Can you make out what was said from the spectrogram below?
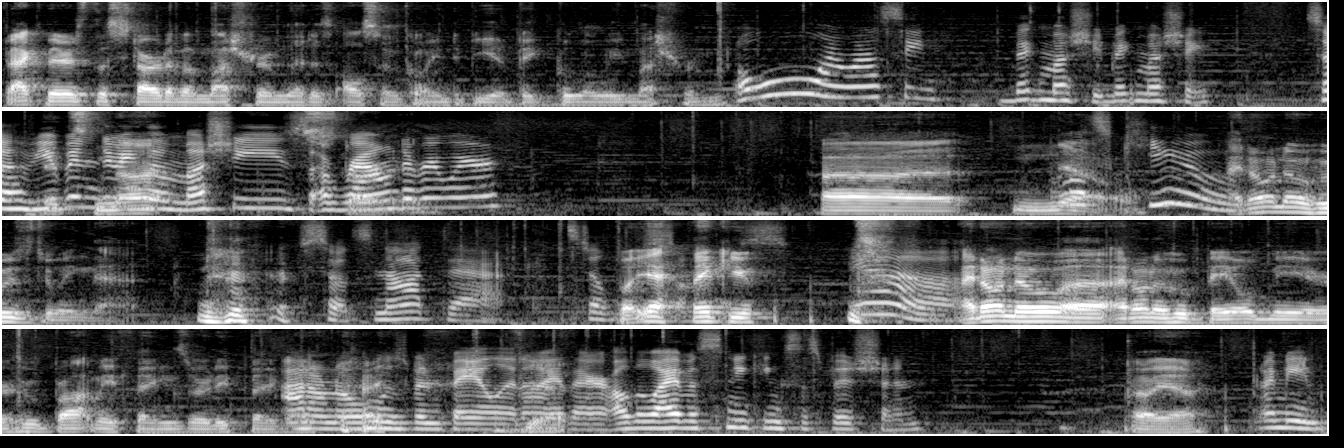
Back there's the start of a mushroom that is also going to be a big glowy mushroom. Oh, I want to see big mushy, big mushy. So have you It's been doing the mushies around everywhere? Uh no. Oh, that's cute. I don't know who's doing that. So it's not Dac. It Still But yeah, so thank you. Yeah. I don't know uh, I don't know who bailed me or who brought me things or anything. I don't know who's been bailing Yeah. either. Although I have a sneaking suspicion. Oh yeah. I mean,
